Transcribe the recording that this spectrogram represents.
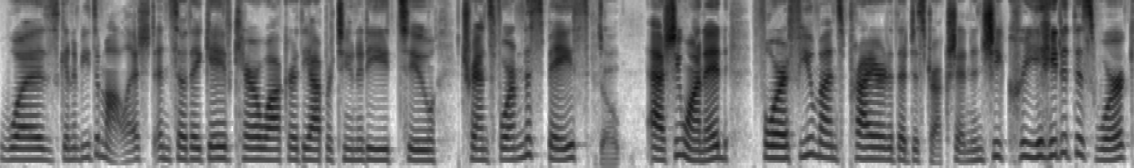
was going to be demolished, and so they gave Kara Walker the opportunity to transform the space Dope. as she wanted for a few months prior to the destruction, and she created this work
